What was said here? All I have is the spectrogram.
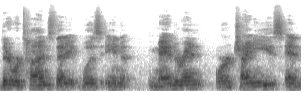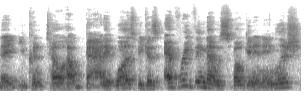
there were times that it was in Mandarin or Chinese and they you couldn't tell how bad it was because everything that was spoken in English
